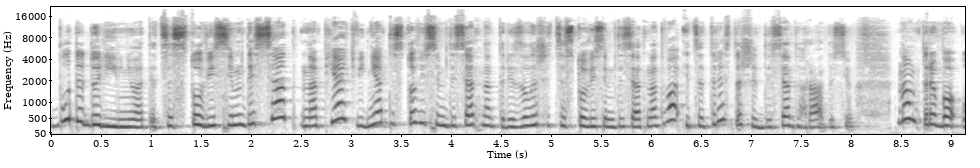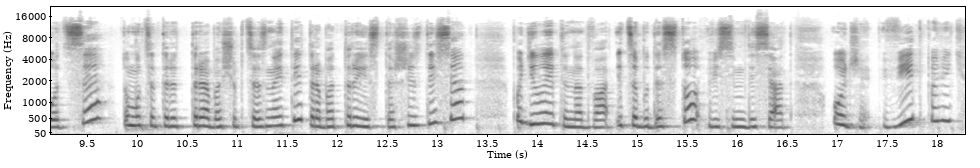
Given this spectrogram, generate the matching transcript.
буде дорівнювати це 180 на 5, відняти 180 на 3. Залишиться 180 на 2 і це 360 градусів. Нам треба оце, тому це треба, щоб це знайти, треба 360 поділити на 2, і це буде 180. Отже, відповідь.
